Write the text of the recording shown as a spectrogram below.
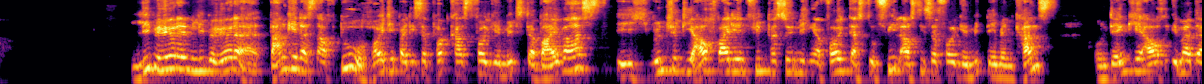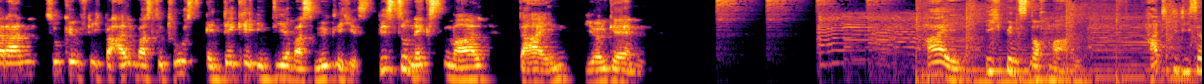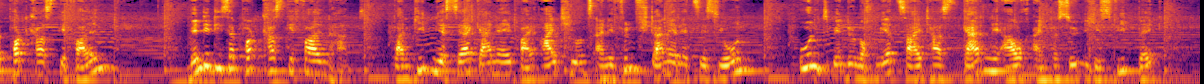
Liebe Hörerinnen, liebe Hörer, danke, dass auch du heute bei dieser Podcast-Folge mit dabei warst. Ich wünsche dir auch weiterhin viel persönlichen Erfolg, dass du viel aus dieser Folge mitnehmen kannst und denke auch immer daran, zukünftig bei allem, was du tust, entdecke in dir, was möglich ist. Bis zum nächsten Mal, dein Jürgen. Hi, ich bin's nochmal. Hat dir dieser Podcast gefallen? Wenn dir dieser Podcast gefallen hat, dann gib mir sehr gerne bei iTunes eine 5-Sterne-Rezession und wenn du noch mehr Zeit hast, gerne auch ein persönliches Feedback,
